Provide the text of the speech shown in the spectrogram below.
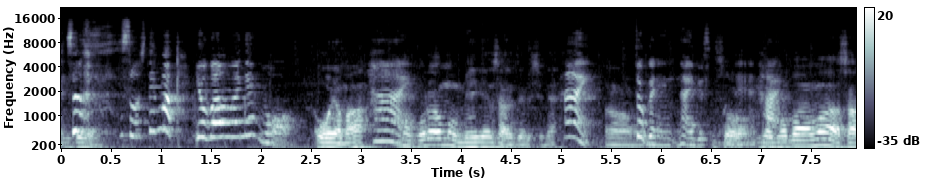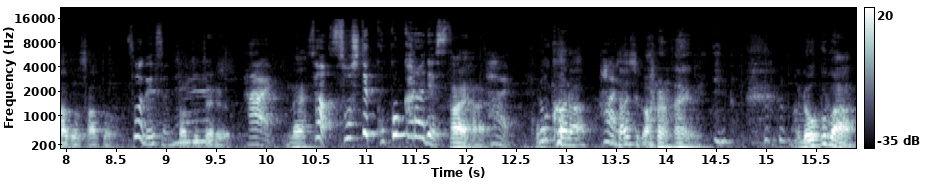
本そそしてまあ4番はねも大山、はい。これはもう明言されてるしね。うはい。うん。特にないですそう、もんね。ではい。5番はサード佐藤。そうですね。佐藤輝。はい。ね。さあそしてここからです。はいはい、はい。ここから、はい。大して変わらないよ6番、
